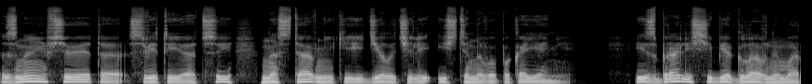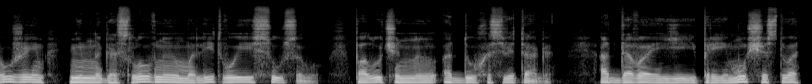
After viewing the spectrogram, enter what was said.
Зная все это, святые отцы, наставники и делатели истинного покаяния, избрали себе главным оружием немногословную молитву Иисусову, полученную от Духа Святаго, отдавая ей преимущество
